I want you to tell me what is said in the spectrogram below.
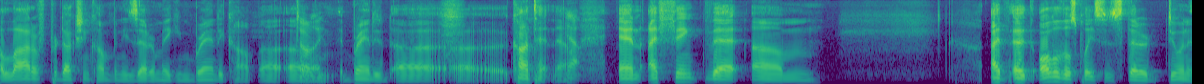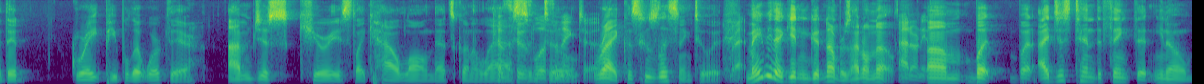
a lot of production companies that are making branded comp, uh, um, Totally. branded uh, uh, content now, Yeah. and I think that. Um, I, I, all of those places that are doing it, they're great people that work there. I'm just curious, like how long that's going to last. Because who's until, listening to it. Right, because who's listening to it? Right. Maybe they're getting good numbers. I don't know. I don't either. Um, but but I just tend to think that you know,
